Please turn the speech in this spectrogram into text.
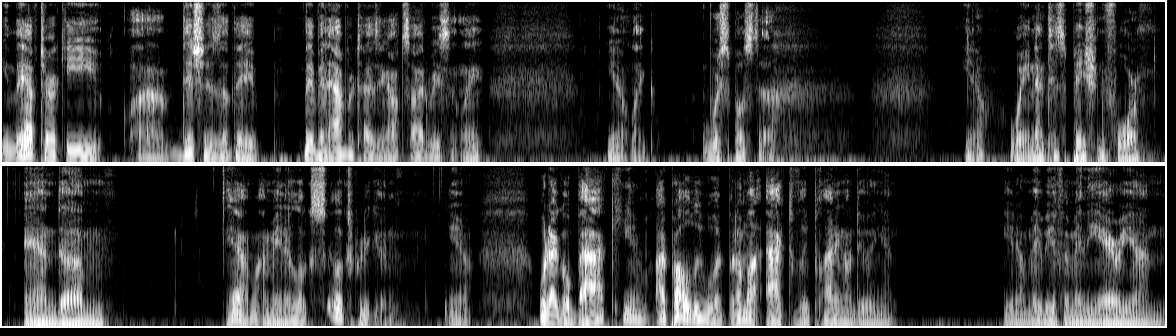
they have turkey uh, dishes that they they've been advertising outside recently. You know, like we're supposed to, you know, wait in anticipation for, and um, yeah, I mean it looks it looks pretty good. You know, would I go back? You know, I probably would, but I'm not actively planning on doing it you know, maybe if I'm in the area and,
